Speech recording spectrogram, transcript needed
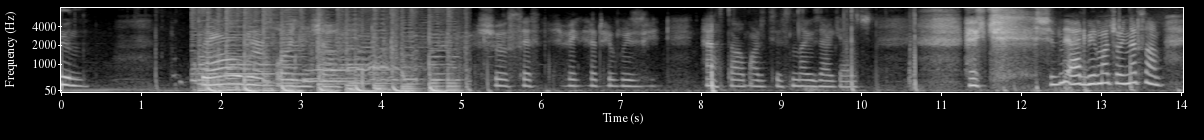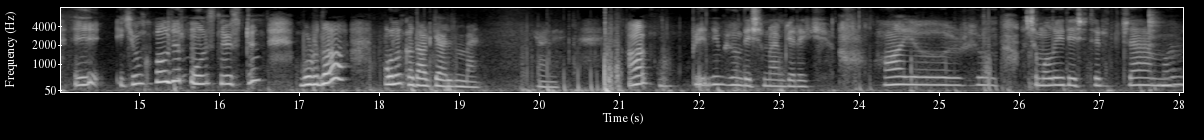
Bugün Brawl oynayacağız. Şu ses efektleri müziği. Heh tamam haritasında güzel geldi. Evet. Şimdi eğer bir maç oynarsam e, 2000 kupa alıyorum. Onun üstüne üstün. Burada ona kadar geldim ben. Yani. Ama benim şunu değiştirmem gerek. Hayır. Şunu aşamalıyı değiştireceğim.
